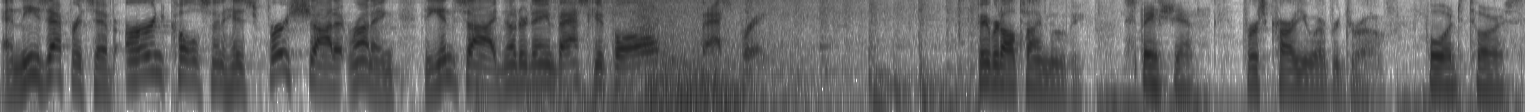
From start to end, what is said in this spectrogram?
And these efforts have earned Colson his first shot at running the inside Notre Dame basketball fast break. Favorite all time movie? Space Jam. First car you ever drove? Ford Taurus.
